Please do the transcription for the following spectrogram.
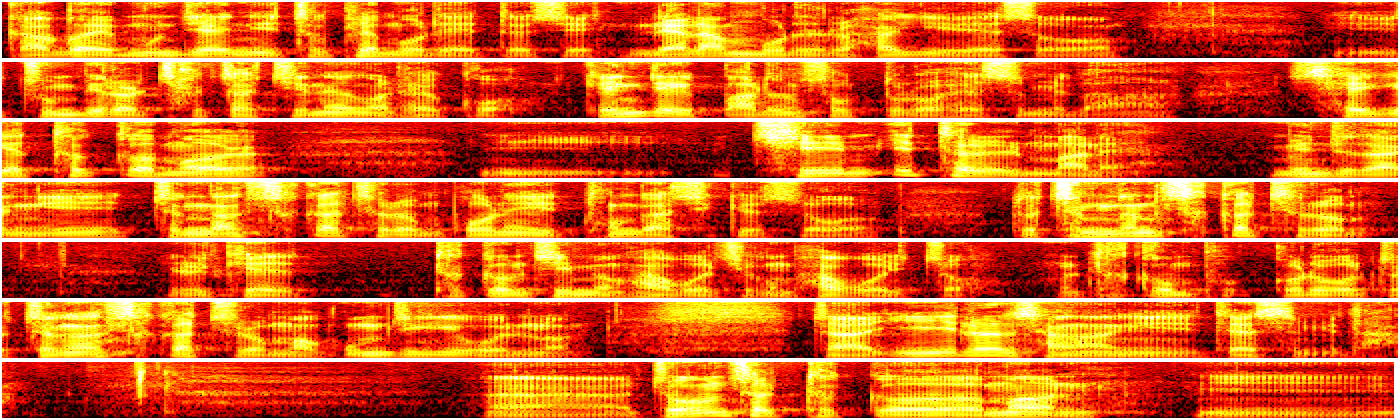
과거에 문재인이 적폐몰이 했듯이 내란 몰이를 하기 위해서 이 준비를 착착 진행을 했고 굉장히 빠른 속도로 했습니다. 세계 특검을 이 취임 이틀 만에 민주당이 정강석가처럼 본회의 통과시켜서 또 정강석가처럼 이렇게 특검 지명하고 지금 하고 있죠. 특검 그리고 또 정강석가처럼 막 움직이고 있는 자 이런 상황이 됐습니다. 어, 조은석 특검은 이,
